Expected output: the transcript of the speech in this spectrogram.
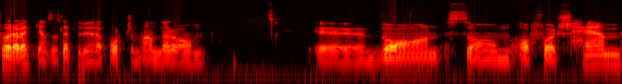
förra veckan så släppte vi en rapport som handlar om eh, barn som har förts hem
